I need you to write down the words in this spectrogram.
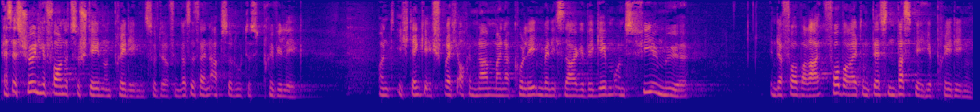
es ist schön, hier vorne zu stehen und predigen zu dürfen. Das ist ein absolutes Privileg. Und ich denke, ich spreche auch im Namen meiner Kollegen, wenn ich sage, wir geben uns viel Mühe in der Vorbereitung dessen, was wir hier predigen.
